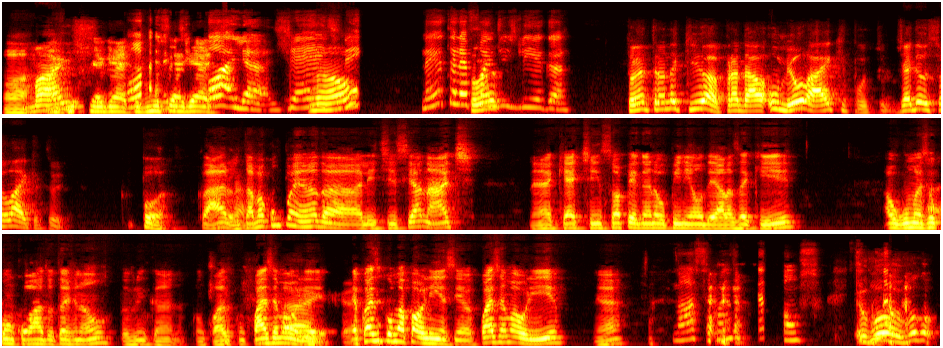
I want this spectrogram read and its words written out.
Ó, mas. Olha, olha, gente, Não, nem, nem, o telefone tô, desliga. Tô entrando aqui, ó, para dar o meu like, pô. Já deu o seu like, Túlio? Pô, claro, ah. eu tava acompanhando a Letícia e a Nath, né? Quietinho, só pegando a opinião delas aqui. Algumas eu concordo, outras não. Tô brincando. Concordo com quase a maioria. Ai, é quase como a Paulinha, assim, quase a maioria, né? Nossa, quando é sonso. Eu vou, eu vou,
